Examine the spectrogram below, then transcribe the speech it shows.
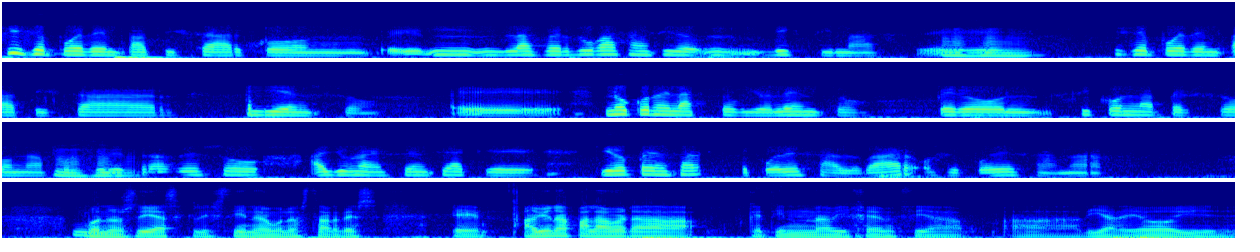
Sí se puede empatizar con... eh, las verdugas han sido víctimas. eh. Sí se puede empatizar, pienso. eh, no con el acto violento, pero sí con la persona, porque detrás de eso hay una esencia que quiero pensar que se puede salvar o se puede sanar. Buenos días, Cristina. Buenas tardes. Eh, hay una palabra que tiene una vigencia a día de hoy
